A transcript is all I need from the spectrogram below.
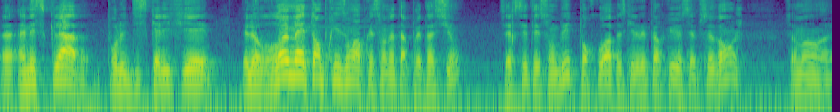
un esclave, pour le disqualifier et le remettre en prison après son interprétation. C'est-à-dire c'était son but. Pourquoi? Parce qu'il avait peur que Yosef se venge. Seulement, euh,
